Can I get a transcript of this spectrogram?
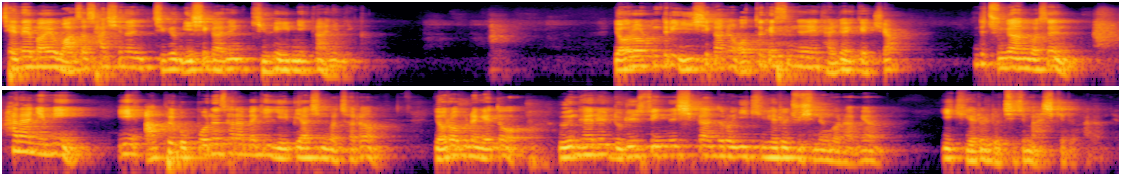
제네바에 와서 사시는 지금 이 시간은 기회입니까? 아닙니까? 여러분들이 이 시간을 어떻게 쓰느냐에 달려 있겠죠? 근데 중요한 것은 하나님이 이 앞을 못 보는 사람에게 예비하신 것처럼 여러분에게도 은혜를 누릴 수 있는 시간으로 이 기회를 주시는 거라면 이 기회를 놓치지 마시기를 바랍니다.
